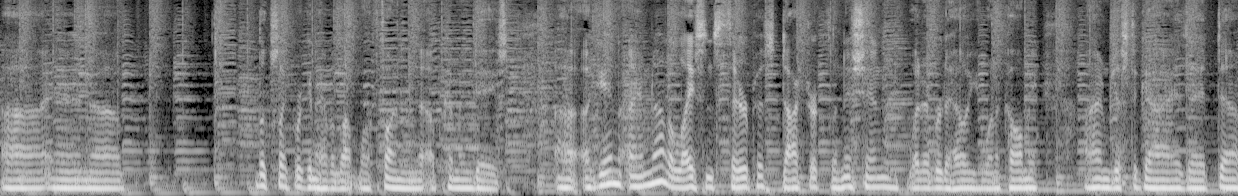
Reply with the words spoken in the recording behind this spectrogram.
uh, and uh, looks like we're going to have a lot more fun in the upcoming days. Uh, again, I am not a licensed therapist, doctor, clinician, whatever the hell you want to call me. I'm just a guy that uh,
